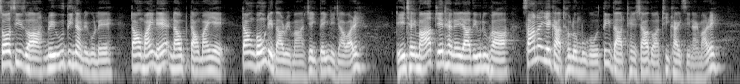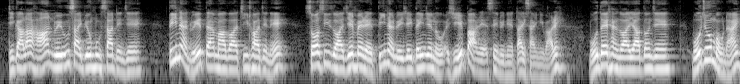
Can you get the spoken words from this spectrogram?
စောစီးစွာຫນွေဦးသီးနှံတွေကိုလည်းတောင်ပိုင်းနဲ့အနောက်တောင်ပိုင်းရဲ့တောင်ကုန်းဒေသတွေမှာရိတ်သိမ်းနေကြပါတယ်။ဒီအချိန်မှာပြင်းထန်တဲ့ရာသီဥတုဟာစားနပ်ရိက္ခာထုတ်လုပ်မှုကိုတိတာထင်ရှားစွာထိခိုက်စေနိုင်ပါတယ်။ဒီကာလဟာຫນွေဦးစိုက်ပျိုးမှုစတင်ခြင်းတီးနှံတွေတန်မာစွာကြီးထွားခြင်းနဲ့ စောစီးစွာရင့်မဲ့တဲ့တီးနှံတွေရိတ်သိမ်းခြင်းလိုအရေးပါတဲ့အဆင့်တွေနဲ့တိုက်ဆိုင်နေပါတယ်။မိုးသည်ထန်စွာရာသွန်းခြင်းမိုးကြိုးမုန်တိုင်း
